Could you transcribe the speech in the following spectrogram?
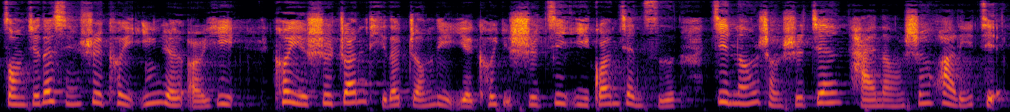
总结的形式可以因人而异，可以是专题的整理，也可以是记忆关键词，既能省时间，还能深化理解。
